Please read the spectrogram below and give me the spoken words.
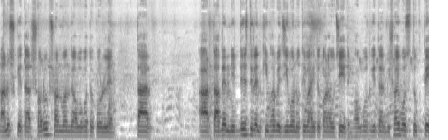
মানুষকে তার স্বরূপ সম্বন্ধে অবগত করলেন। তার, আর তাদের নির্দেশ দিলেন কীভাবে জীবন অতিবাহিত করা উচিত। ভগবদ্গীতার বিষয়বস্তুতে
